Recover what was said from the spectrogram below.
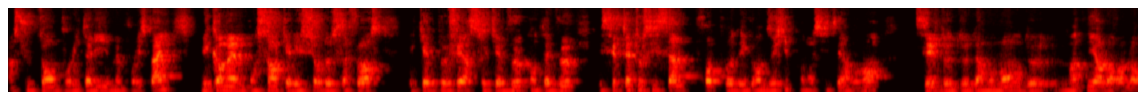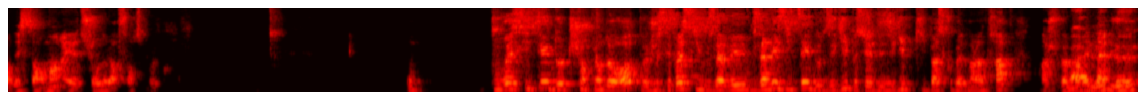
insultant pour l'Italie et même pour l'Espagne, mais quand même, on sent qu'elle est sûre de sa force et qu'elle peut faire ce qu'elle veut quand elle veut. Et c'est peut-être aussi ça le propre des grandes équipes qu'on a citées à un moment, c'est d'un moment de maintenir leur, destin en main et être sûr de leur force. On pourrait citer d'autres champions d'Europe. Je ne sais pas si vous avez, vous avez hésité d'autres équipes, parce qu'il y a des équipes qui passent complètement la trappe. Alors, je peux bah, parler de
